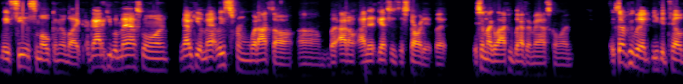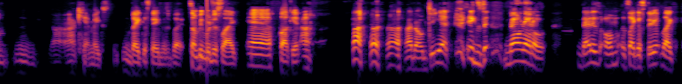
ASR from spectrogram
they see the smoke and they're like, "I got to keep a mask on. I got to keep a mask." At least from what I saw. Um, but I don't. I guess it's just started. But it seemed like a lot of people have their mask on, except for people that you could tell. I can't make blanket statements, but some people are just like, "Eh, fuck it." I don't get Yes, exa- no, no, no. That is almost it's like a stereo. Like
